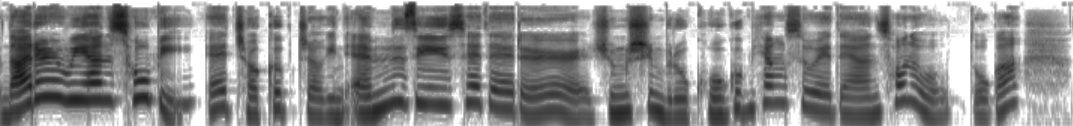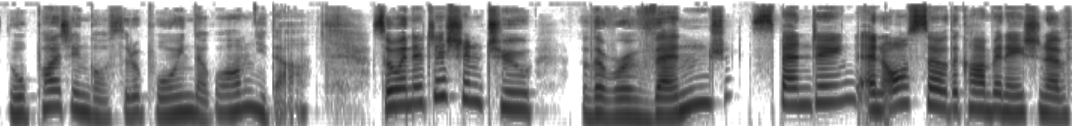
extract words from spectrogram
나를 위한 소비에 적극적인 MZ 세대를 중심으로 고급 향수에 대한 선호도가 높아진 것으로 보인다고 합니다. So in addition to the revenge spending and also the combination of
